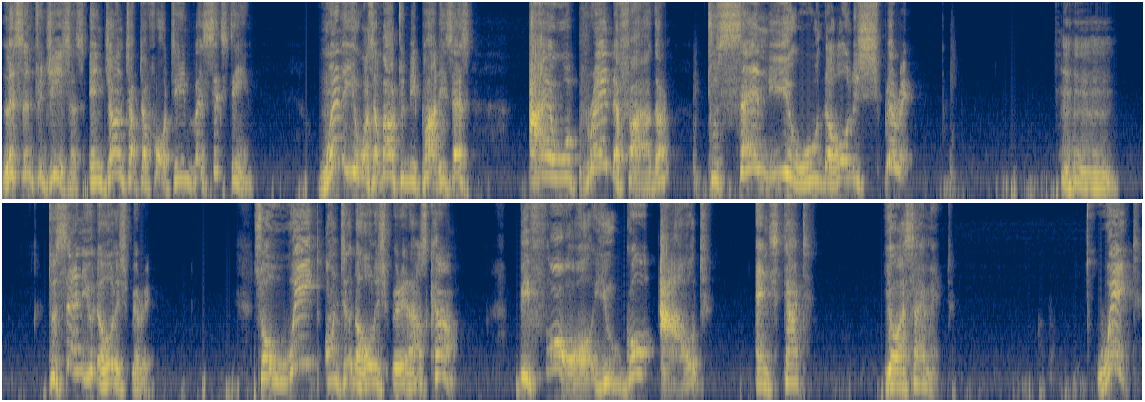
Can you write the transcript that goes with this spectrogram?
Listen to Jesus in John chapter 14, verse 16. When he was about to depart, he says, I will pray the Father to send you the Holy Spirit. to send you the Holy Spirit. So wait until the Holy Spirit has come before you go out and start your assignment. Wait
